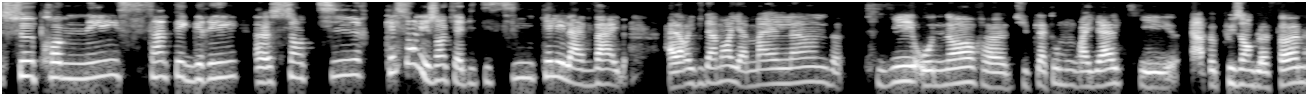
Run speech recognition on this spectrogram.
se promener, s'intégrer, sentir quels sont les gens qui habitent ici, quelle est la vibe? Alors évidemment, il y a Myland qui est au nord euh, du plateau Mont-Royal, qui est un peu plus anglophone,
